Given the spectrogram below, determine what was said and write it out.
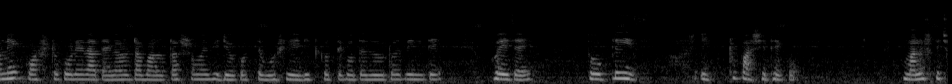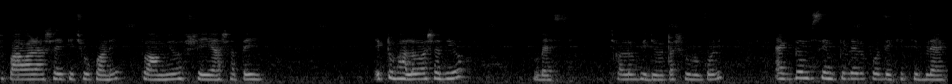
অনেক কষ্ট করে রাত এগারোটা বারোটার সময় ভিডিও করতে বসি এডিট করতে করতে দুটো তিনটে হয়ে যায়। তো প্লিজ একটু পাশে থেকো। মানুষ কিছু পাওয়ার আশায় কিছু করে, তো আমিও সেই আশাতেই একটু ভালোবাসা দিও। ব্যাস, চলো ভিডিওটা শুরু করি। একদম সিম্পলের উপর দেখেছি ব্ল্যাক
